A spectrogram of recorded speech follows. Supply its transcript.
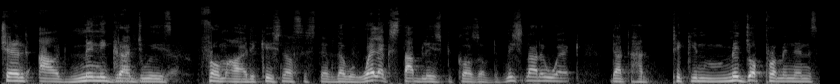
churned out many graduates yeah. from our educational systems that were well established because of the missionary work that had taken major prominence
